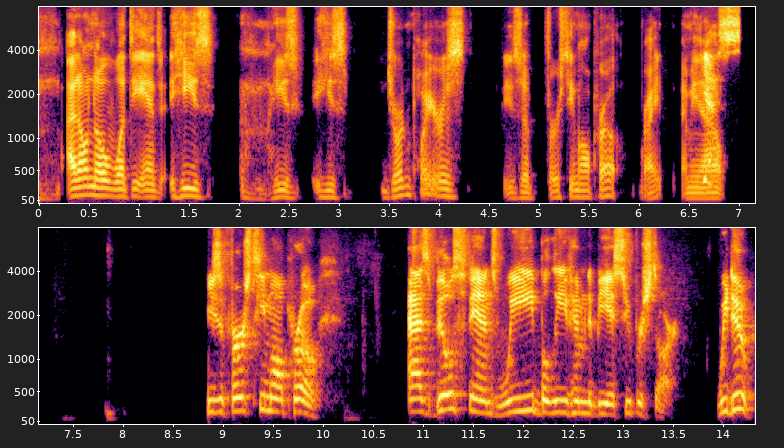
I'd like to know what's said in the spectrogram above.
I don't know what the answer. He's he's he's Jordan Poyer is he's a first team All Pro, right? I mean, I. Yes. He's a first team All Pro. As Bills fans, we believe him to be a superstar. We do.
